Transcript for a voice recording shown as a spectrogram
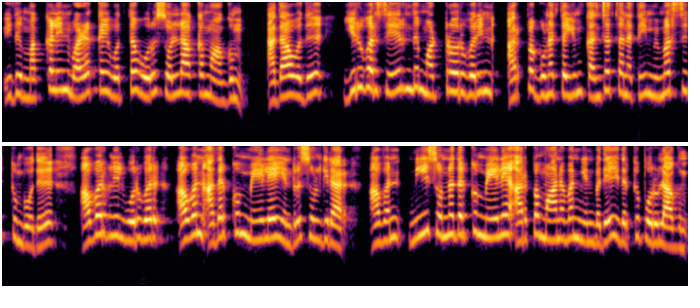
இது மக்களின் வழக்கை ஒத்த ஒரு சொல்லாக்கமாகும். அதாவது இருவர் சேர்ந்து மற்றொருவரின் அற்ப குணத்தையும் கஞ்சத்தனத்தையும் விமர்சிக்கும்போது அவர்களில் ஒருவர் அவன் அதற்கும் மேலே என்று சொல்கிறார். அவன் நீ சொன்னதற்கும் மேலே அற்பமானவன் என்பதே இதற்கு பொருளாகும்.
